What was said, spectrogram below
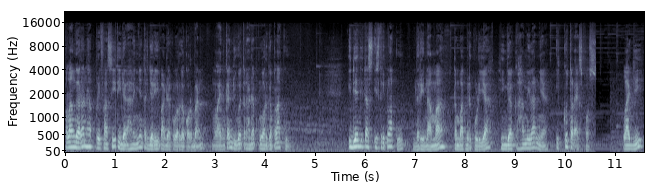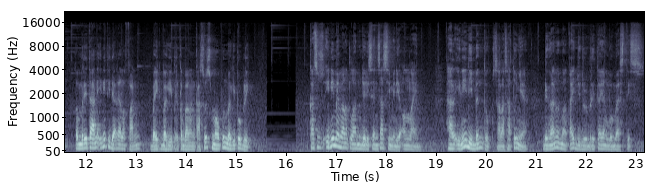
Pelanggaran hak privasi tidak hanya terjadi pada keluarga korban, melainkan juga terhadap keluarga pelaku. Identitas istri pelaku, dari nama, tempat berkuliah, hingga kehamilannya, ikut terekspos. Lagi, pemberitaan ini tidak relevan, baik bagi perkembangan kasus maupun bagi publik. Kasus ini memang telah menjadi sensasi media online. Hal ini dibentuk salah satunya dengan memakai judul berita yang bombastis.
